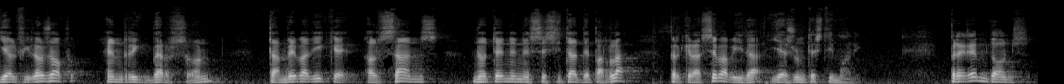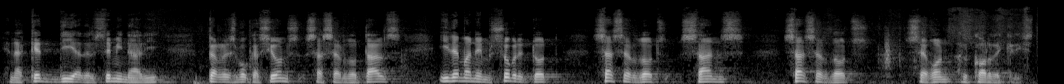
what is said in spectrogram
I el filòsof Enric Berson també va dir que els sants no tenen necessitat de parlar, perquè la seva vida ja és un testimoni. Preguem, doncs, en aquest dia del seminari per les vocacions sacerdotals i demanem, sobretot, sacerdots sants, sacerdots segons el cor de Crist.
